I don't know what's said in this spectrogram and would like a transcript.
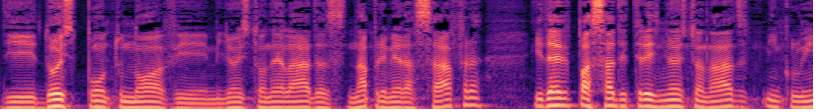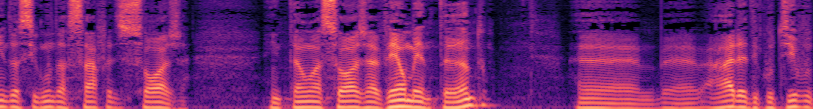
de 2,9 milhões de toneladas na primeira safra e deve passar de 3 milhões de toneladas, incluindo a segunda safra de soja. Então a soja vem aumentando, é, é, a área de cultivo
